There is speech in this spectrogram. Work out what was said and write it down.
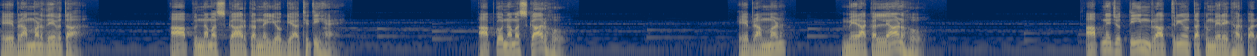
हे ब्राह्मण देवता, आप नमस्कार करने योग्य अतिथि हैं। आपको नमस्कार हो। हे ब्राह्मण, मेरा कल्याण हो। आपने जो तीन रात्रियों तक मेरे घर पर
